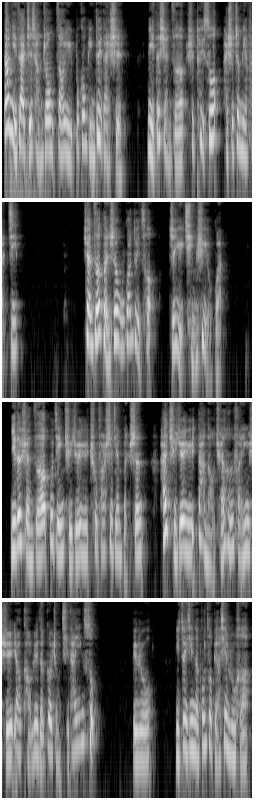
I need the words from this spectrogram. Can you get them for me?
当你在职场中遭遇不公平对待时，你的选择是退缩还是正面反击？选择本身无关对错，只与情绪有关。你的选择不仅取决于触发事件本身。还取决于大脑权衡反应时要考虑的各种其他因素，比如你最近的工作表现如何，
